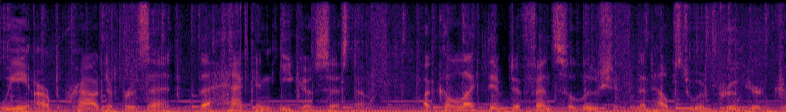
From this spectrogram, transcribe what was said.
We are proud to present the Hacken Ecosystem, a collective defense solution that helps to improve your code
